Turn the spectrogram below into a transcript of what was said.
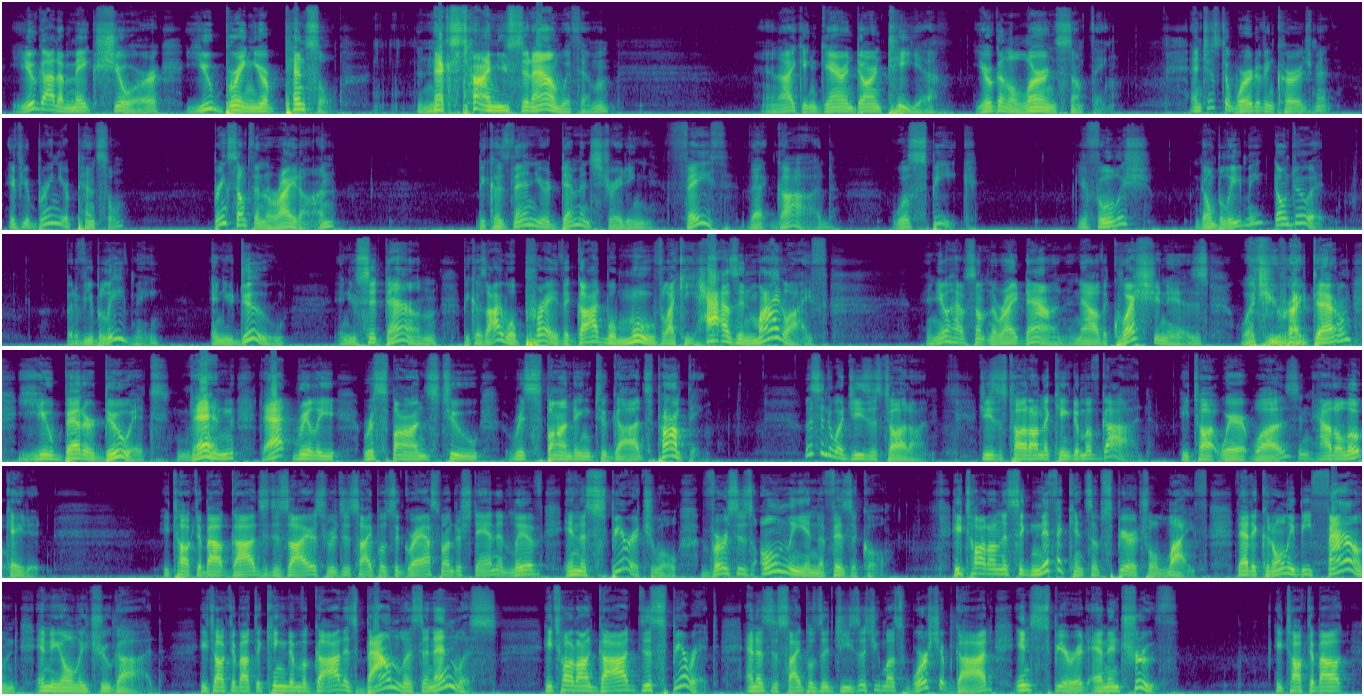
You got to make sure you bring your pencil the next time you sit down with him. And I can guarantee you, you're going to learn something. And just a word of encouragement if you bring your pencil, Bring something to write on, because then you're demonstrating faith that God will speak. You're foolish? Don't believe me? Don't do it. But if you believe me and you do, and you sit down, because I will pray that God will move like He has in my life, and you'll have something to write down. Now, the question is what you write down, you better do it. Then that really responds to responding to God's prompting. Listen to what Jesus taught on. Jesus taught on the kingdom of God. He taught where it was and how to locate it. He talked about God's desires for his disciples to grasp, understand, and live in the spiritual versus only in the physical. He taught on the significance of spiritual life, that it could only be found in the only true God. He talked about the kingdom of God as boundless and endless. He taught on God the Spirit, and as disciples of Jesus, you must worship God in spirit and in truth. He talked about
